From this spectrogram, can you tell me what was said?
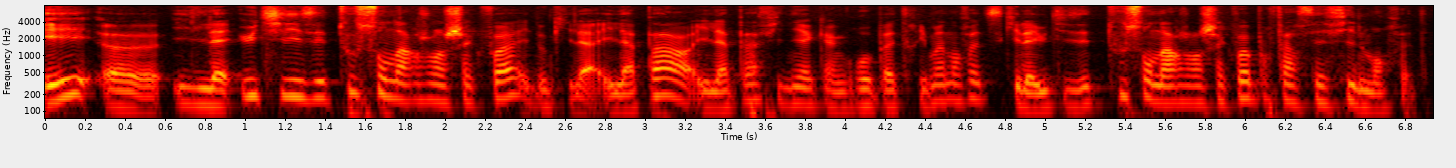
Et euh, il a utilisé tout son argent à chaque fois. Et donc, il a, il a pas, il a pas fini avec un gros patrimoine en fait, parce qu'il a utilisé tout son argent à chaque fois pour faire ses films en fait.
